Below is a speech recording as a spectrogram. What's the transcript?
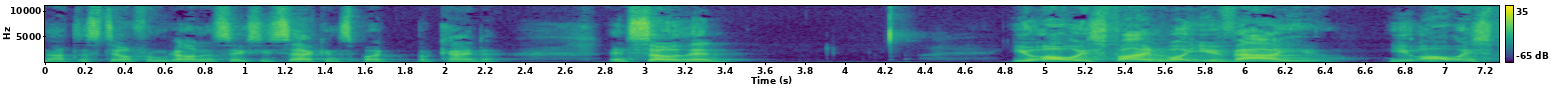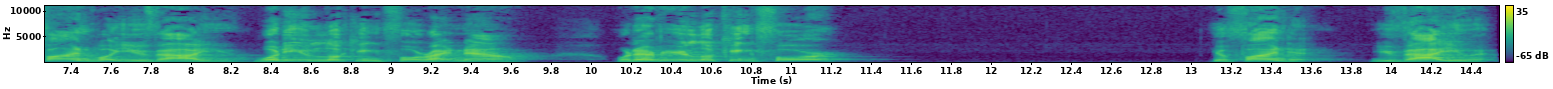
Not to steal from Gone in 60 Seconds, but, but kind of. And so then, you always find what you value. You always find what you value. What are you looking for right now? Whatever you're looking for, you'll find it. You value it.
